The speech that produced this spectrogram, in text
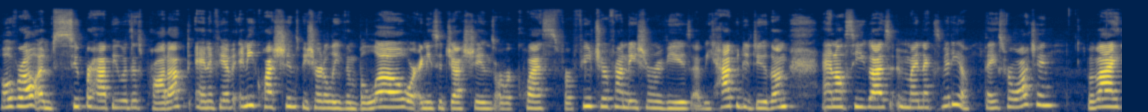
overall, I'm super happy with this product. And if you have any questions, be sure to leave them below or any suggestions or requests for future foundation reviews. I'd be happy to do them. And I'll see you guys in my next video. Thanks for watching watching. Bye-bye.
